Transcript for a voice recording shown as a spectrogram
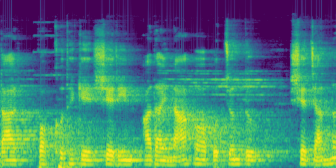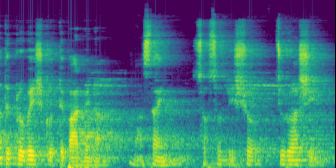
তার পক্ষ থেকে সে ঋণ আদায় না হওয়া পর্যন্ত সে জান্নাতে প্রবেশ করতে পারবে না। নাসাইন ছচল্লিশশো চুরাশি।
